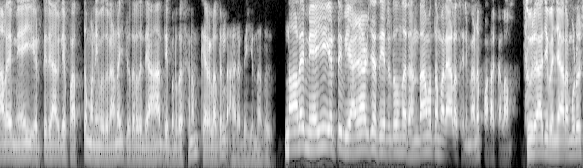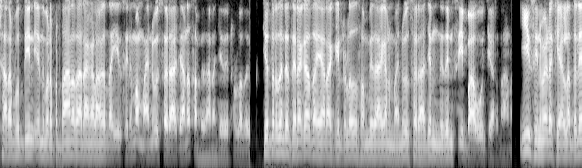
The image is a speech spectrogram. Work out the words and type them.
നാളെ മെയ് എട്ട് രാവിലെ പത്ത് മണി മുതലാണ് ചിത്രത്തിന്റെ ആദ്യ പ്രദർശനം കേരളത്തിൽ ആരംഭിക്കുന്നത്. നാളെ മെയ് എട്ട് വ്യാഴാഴ്ച തിയേറ്ററിലെത്തുന്ന രണ്ടാമത്തെ മലയാള സിനിമയാണ് പടക്കളം. സുരാജ് വെഞ്ഞാറമൂട് ഷറബുദ്ദീൻ എന്നിവർ പ്രധാന താരങ്ങളാകുന്ന ഈ സിനിമ മനു സ്വരാജാണ് സംവിധാനം ചെയ്തിട്ടുള്ളത്. ചിത്രത്തിന്റെ തിരക്കഥ തയ്യാറാക്കിയിട്ടുള്ളത് സംവിധായകൻ മനു സ്വരാജും നിതിൻ സി ബാബുവും ചേർന്നാണ്. ഈ സിനിമയുടെ കേരളത്തിലെ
